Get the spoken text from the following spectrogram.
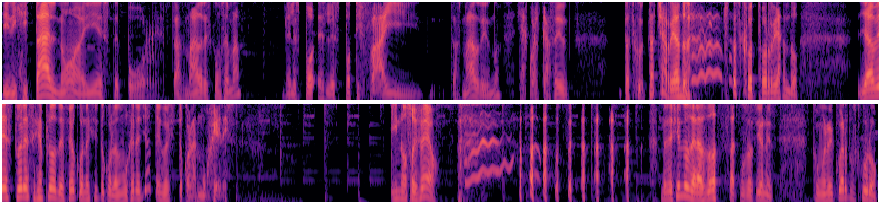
y digital, ¿no? Ahí este por estas madres, ¿cómo se llama? El, el Spotify, estas madres, ¿no? Ya cuál cassette. Estás, charreando, estás cotorreando. Ya ves, tú eres ejemplo de feo con éxito con las mujeres. Yo tengo éxito con las mujeres. Y no soy feo. me defiendo de las dos acusaciones, como en el cuarto oscuro.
